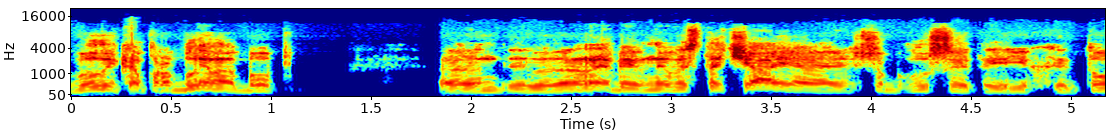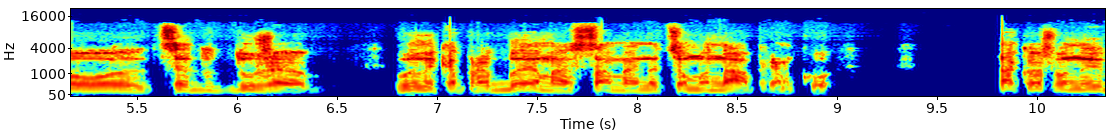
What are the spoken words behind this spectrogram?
велика проблема, бо е, ребів не вистачає, щоб глушити їх. То це дуже велика проблема саме на цьому напрямку. Також вони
